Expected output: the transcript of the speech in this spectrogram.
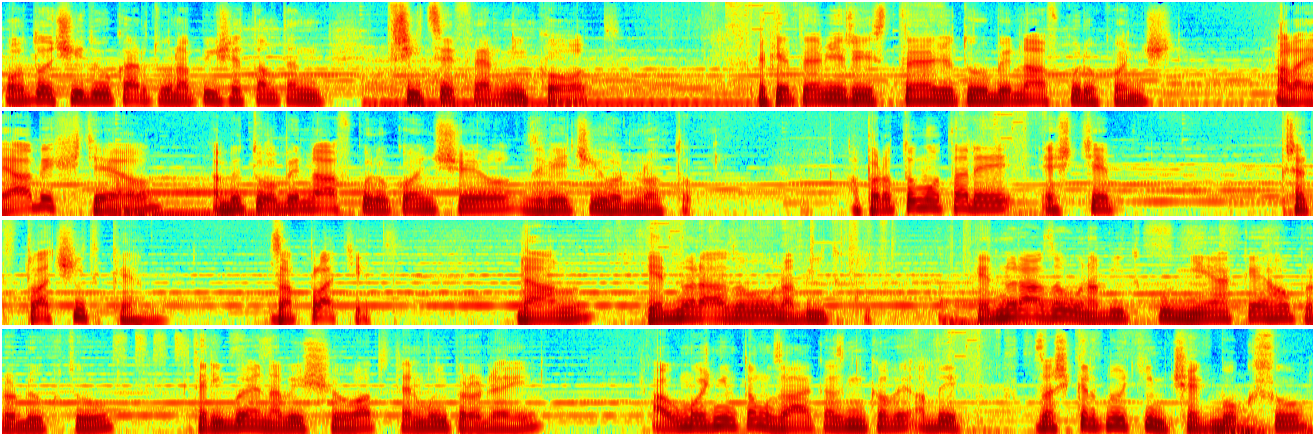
otočí tu kartu, napíše tam ten tříciferný kód tak je téměř jisté, že tu objednávku dokončí. Ale já bych chtěl, aby tu objednávku dokončil s větší hodnotou. A proto mu tady ještě před tlačítkem zaplatit dám jednorázovou nabídku. Jednorázovou nabídku nějakého produktu, který bude navyšovat ten můj prodej a umožním tomu zákazníkovi, aby zaškrtnutím checkboxu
